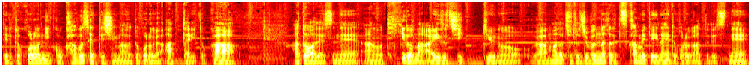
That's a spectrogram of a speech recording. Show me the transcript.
てるところにこうかぶせてしまうところがあったりとかあとはですねあの適度な相づちっていうのがまだちょっと自分の中でつかめていないところがあってですね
